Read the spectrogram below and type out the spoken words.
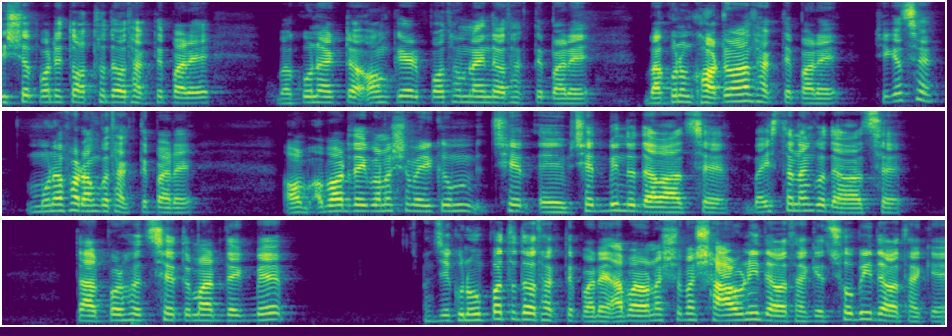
দৃশ্যপটে তথ্য দেওয়া থাকতে পারে বা কোনো একটা অঙ্কের প্রথম লাইন দেওয়া থাকতে পারে বা কোনো ঘটনা থাকতে পারে, ঠিক আছে? মুনাফার অঙ্ক থাকতে পারে। আবার দেখবে অনেক সময় এরকম ছেদ ছেদবিন্দু দেওয়া আছে বা স্থানাঙ্ক দেওয়া আছে। তারপর হচ্ছে তোমার দেখবে যে কোনো উপাত্ত দেওয়া থাকতে পারে, আবার অনেক সময় সারণী দেওয়া থাকে, ছবি দেওয়া থাকে।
